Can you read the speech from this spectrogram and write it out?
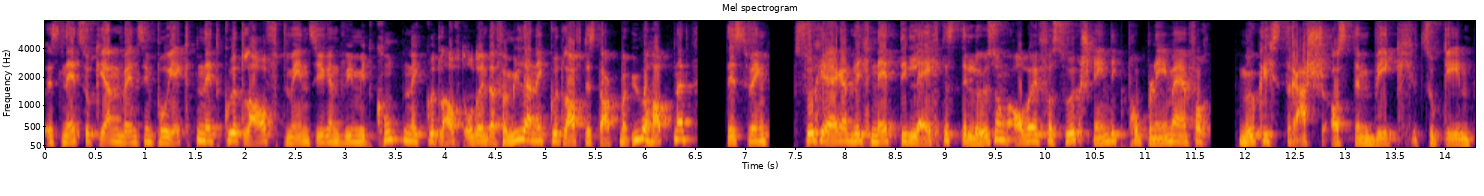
es nicht so gern, wenn es in Projekten nicht gut läuft, wenn es irgendwie mit Kunden nicht gut läuft oder in der Familie nicht gut läuft, das taugt mir überhaupt nicht deswegen suche ich eigentlich nicht die leichteste Lösung, aber ich versuche ständig Probleme einfach möglichst rasch aus dem Weg zu gehen.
